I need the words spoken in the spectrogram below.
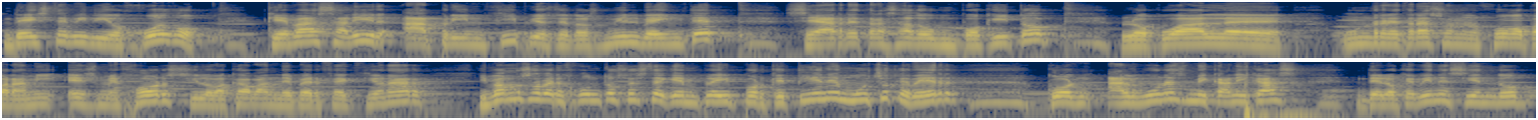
de este videojuego que va a salir a principios de 2020. Se ha retrasado un poquito, lo cual eh, un retraso en el juego para mí es mejor si lo acaban de perfeccionar. Y vamos a ver juntos este gameplay porque tiene mucho que ver con algunas mecánicas de lo que viene siendo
